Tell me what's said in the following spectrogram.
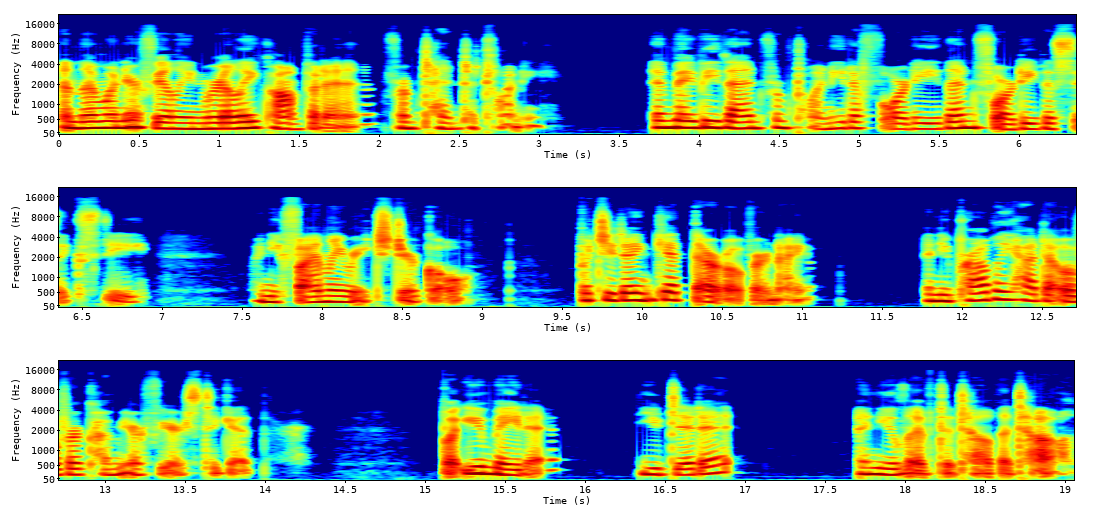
And then when you're feeling really confident, from 10 to 20. And maybe then from 20 to 40, then 40 to 60, when you finally reached your goal. But you didn't get there overnight, and you probably had to overcome your fears to get there. But you made it. You did it, and you lived to tell the tale.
